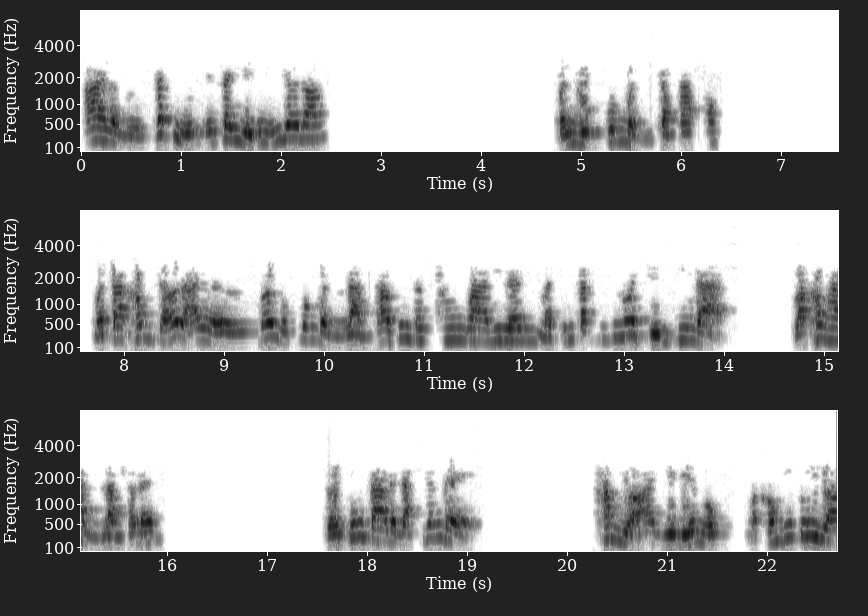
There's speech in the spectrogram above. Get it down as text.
Ai là người trách nhiệm để xây dựng những giới đó? Phải luật quân bình trong ta không? Mà ta không trở lại với luật quân bình, làm sao chúng ta thăng hoa đi lên mà chúng ta cứ nói chuyện thiên đàng và không hành, làm sao đến? Rồi chúng ta lại đặt vấn đề thăm dọa về địa ngục mà không biết lý do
